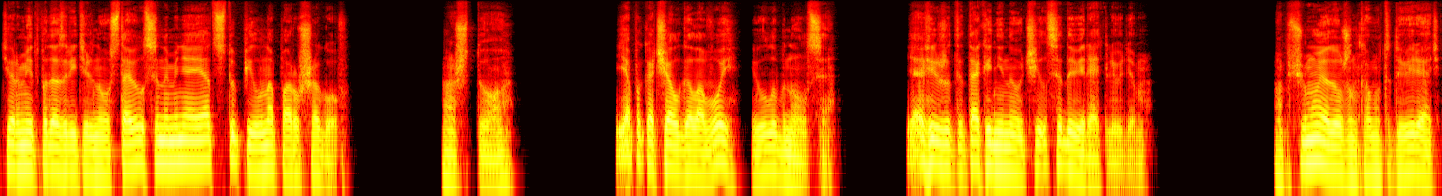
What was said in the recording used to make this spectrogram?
Термит подозрительно уставился на меня и отступил на пару шагов. «А что?» Я покачал головой и улыбнулся. «Я вижу, ты так и не научился доверять людям». «А почему я должен кому-то доверять?»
